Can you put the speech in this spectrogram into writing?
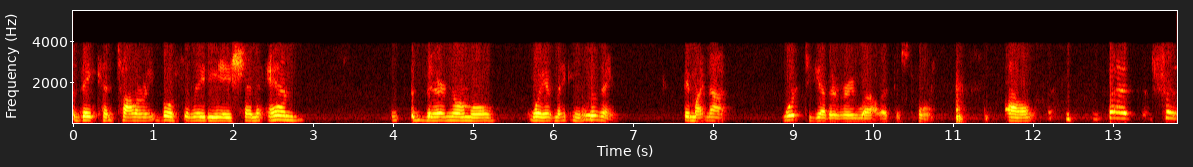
they can tolerate both the radiation and their normal way of making a living. They might not work together very well at this point. Uh, but for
